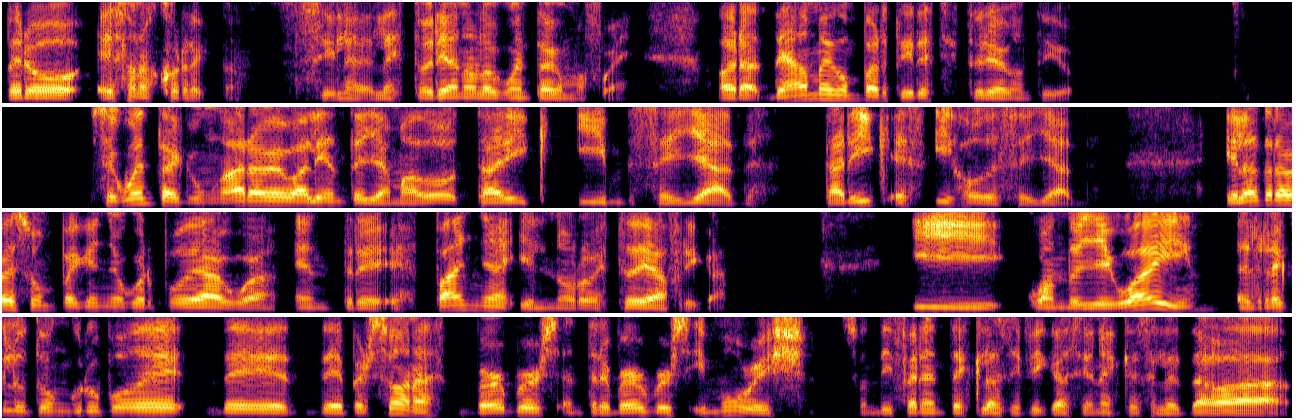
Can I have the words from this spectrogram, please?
Pero eso no es correcto. Sí, la, historia no lo cuenta como fue. Ahora, déjame compartir esta historia contigo. Se cuenta que un árabe valiente llamado Tariq ibn Seyad, Tariq es hijo de Seyad, él atravesó un pequeño cuerpo de agua entre España y el noroeste de África. Y cuando llegó ahí, él reclutó un grupo de, personas, Berbers, entre Berbers y Moorish, son diferentes clasificaciones que se les daba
